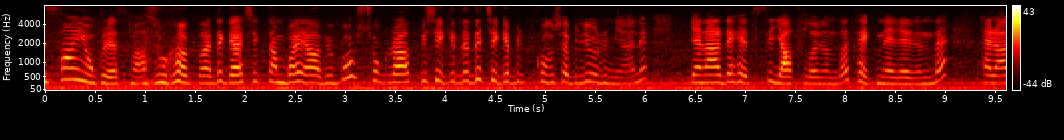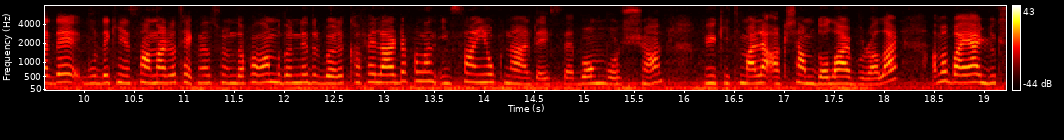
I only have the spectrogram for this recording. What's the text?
İnsan yok resmen sokaklarda. Gerçekten bayağı bir boş. Çok rahat bir şekilde de çekebilip konuşabiliyorum yani. Genelde hepsi yatlarında, teknelerinde. Herhalde buradaki insanlar da tekne turunda falan mıdır nedir böyle kafelerde falan insan yok neredeyse. Bomboş şu an. Büyük ihtimalle akşam dolar buralar. Ama bayağı lüks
